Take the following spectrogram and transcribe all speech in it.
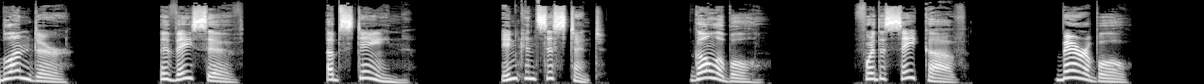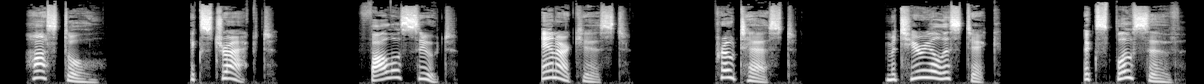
blunder, evasive, abstain, inconsistent, gullible, for the sake of, bearable, hostile, extract, follow suit, anarchist, protest, materialistic, explosive.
